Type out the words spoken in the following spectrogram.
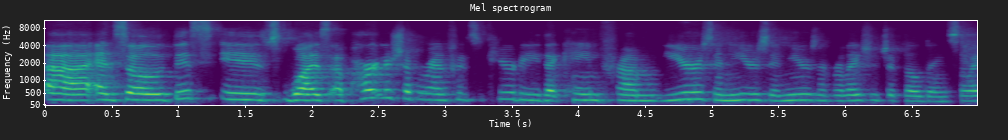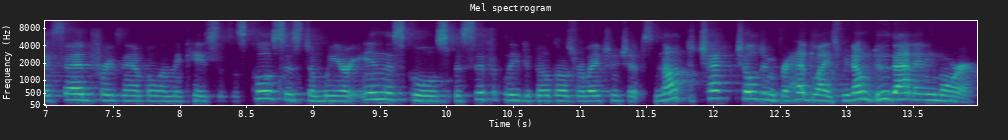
Uh, and so this is was a partnership around food security that came from years and years and years of relationship building. So I said, for example, in the case of the school system, we are in the schools specifically to build those relationships, not to check children for headlights. We don't do that anymore.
